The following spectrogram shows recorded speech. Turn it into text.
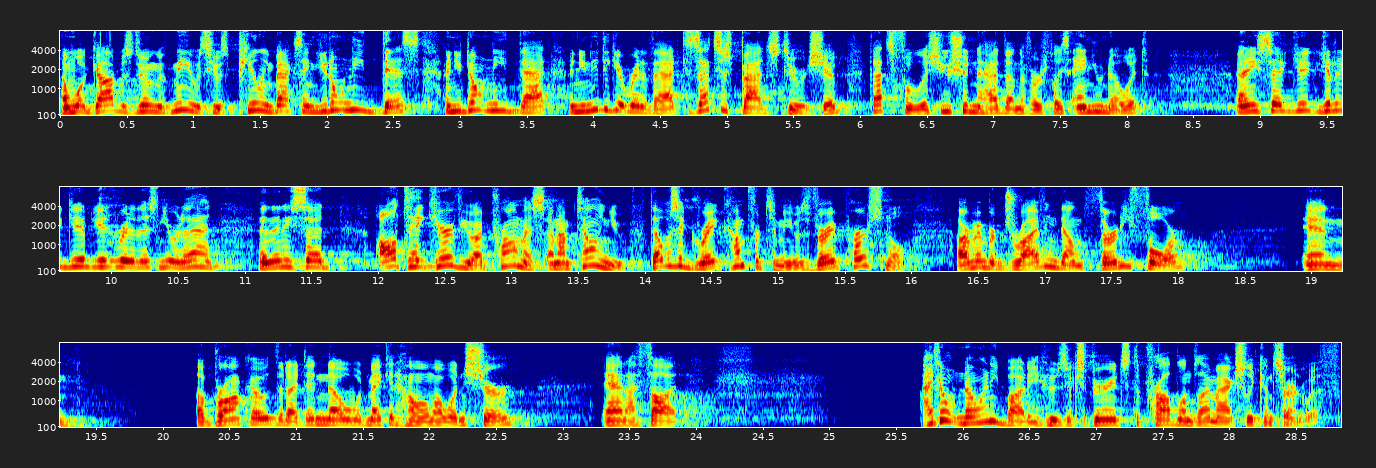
And what God was doing with me was He was peeling back, saying, You don't need this, and you don't need that, and you need to get rid of that, because that's just bad stewardship. That's foolish. You shouldn't have had that in the first place, and you know it. And He said, get, get, get, get rid of this and get rid of that. And then He said, I'll take care of you, I promise. And I'm telling you, that was a great comfort to me. It was very personal. I remember driving down 34 in a Bronco that I didn't know would make it home. I wasn't sure. And I thought, I don't know anybody who's experienced the problems I'm actually concerned with.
